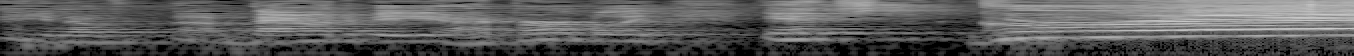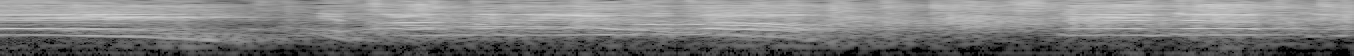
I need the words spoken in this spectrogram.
you know, bound to be hyperbole, it's great! It's unbelievable! Stand up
